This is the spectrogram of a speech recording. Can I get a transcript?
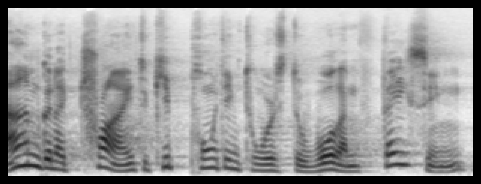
I'm gonna try to keep pointing towards the wall I'm facing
